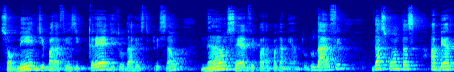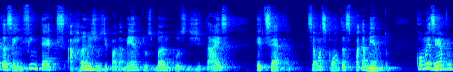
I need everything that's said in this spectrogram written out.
somente para fins de crédito da restituição, não serve para pagamento do DARF, das contas abertas em fintechs, arranjos de pagamentos, bancos digitais, etc são as contas pagamento. Como exemplo,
